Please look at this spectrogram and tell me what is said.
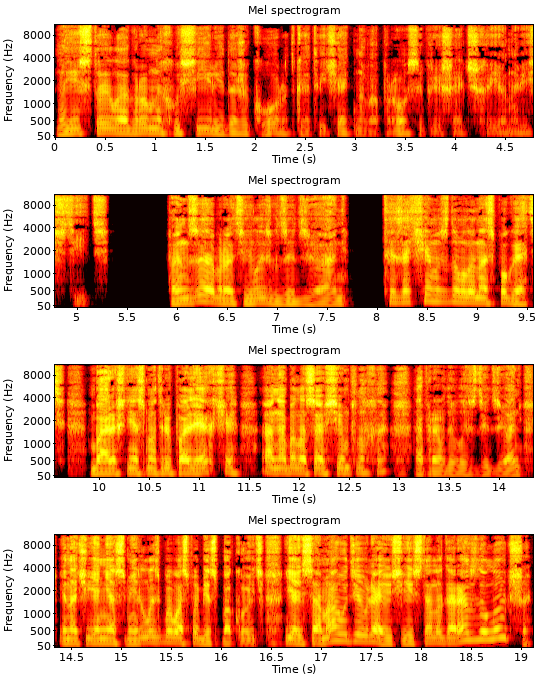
но ей стоило огромных усилий даже коротко отвечать на вопросы, пришедших ее навестить. Фэнзе обратилась к Цзэцзюань. «Ты зачем вздумала нас пугать? Барышня, смотрю, полегче. Она была совсем плоха», — оправдывалась Цзэцзюань. «Иначе я не осмелилась бы вас побеспокоить. Я и сама удивляюсь, ей стало гораздо лучше».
